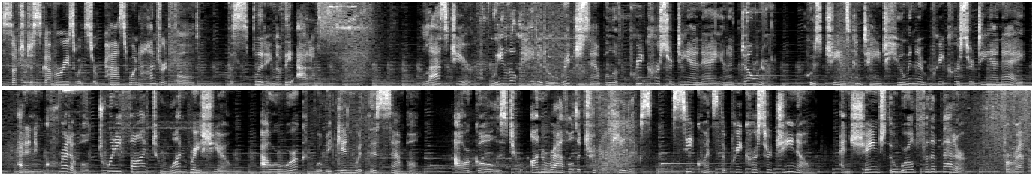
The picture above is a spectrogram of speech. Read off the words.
Such discoveries would surpass 100-fold the splitting of the atom. Last year, we located a rich sample of precursor DNA in a donor whose genes contained human and precursor DNA at an incredible 25 to 1 ratio. Our work will begin with this sample. Our goal is to unravel the triple helix, sequence the precursor genome, and change the world for the better, forever.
